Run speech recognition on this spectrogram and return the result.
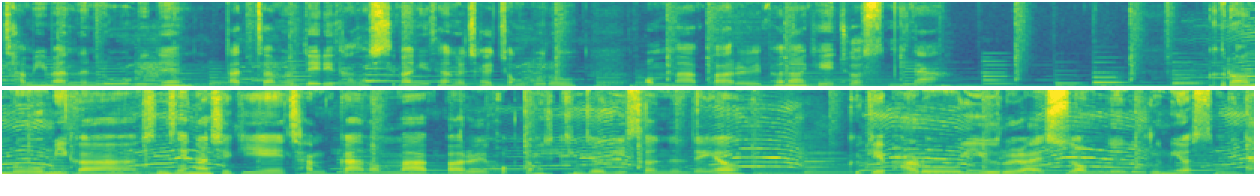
잠이 많는 로우미는 낮잠을 내리 5시간 이상을 잘 정도로 엄마 아빠를 편하게 해주었습니다. 그런 로우미가 신생아 시기에 잠깐 엄마 아빠를 걱정시킨 적이 있었는데요. 그게 바로 이유를 알 수 없는 울음이었습니다.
